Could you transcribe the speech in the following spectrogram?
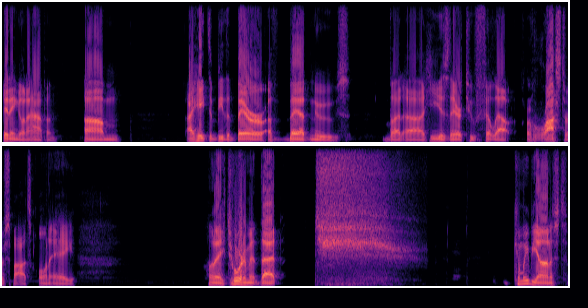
It ain't going to happen. Um, I hate to be the bearer of bad news, but uh, he is there to fill out roster spots on a on a tournament that can we be honest?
